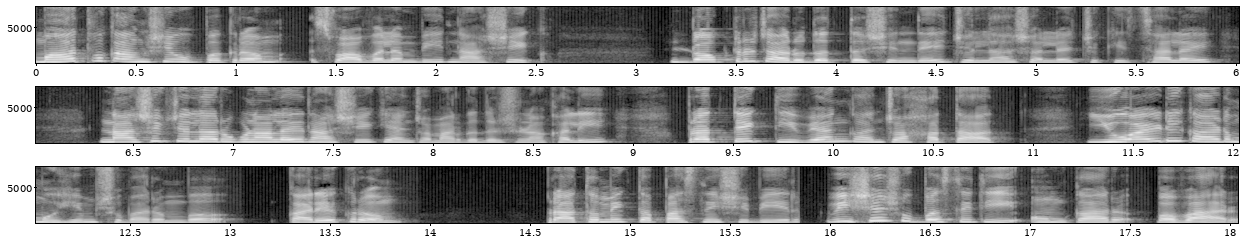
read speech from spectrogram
महत्वाकांक्षी उपक्रम स्वावलंबी नाशिक डॉक्टर चारुदत्त शिंदे जिल्हा शल्य चिकित्सालय नाशिक जिल्हा रुग्णालय नाशिक यांच्या मार्गदर्शनाखाली प्रत्येक दिव्यांगांच्या हातात यू आय डी कार्ड मोहीम शुभारंभ कार्यक्रम प्राथमिक तपासणी शिबिर विशेष उपस्थिती ओमकार पवार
